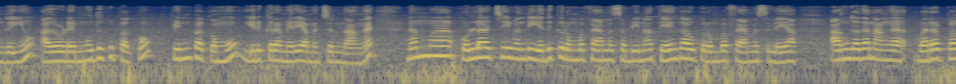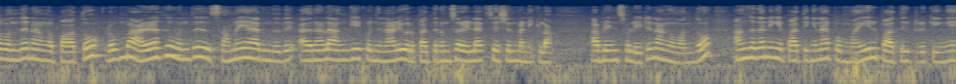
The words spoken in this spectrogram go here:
அங்கேயும் அதோட முதுகு பக்கம் பின்பக்கமும் இருக்கிற மாரி அமைச்சிருந்தாங்க. நம்ம பொள்ளாச்சி வந்து எதுக்கு ரொம்ப ஃபேமஸ் அப்படின்னா தேங்காவுக்கு ரொம்ப ஃபேமஸ் இல்லையா? அங்கே அங்கே தான் நாங்கள் வரப்போ வந்து நாங்கள் பார்த்தோம். ரொம்ப அழகு வந்து செமையாக இருந்தது. அதனால் அங்கேயே கொஞ்ச நாளை ஒரு பத்து நிமிஷம் ரிலாக்ஸேஷன் பண்ணிக்கலாம் அப்படின்னு சொல்லிட்டு நாங்கள் வந்தோம். அங்கே தான் நீங்கள் பார்த்தீங்கன்னா இப்போ மயில் பார்த்துக்கிட்டு இருக்கீங்க.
